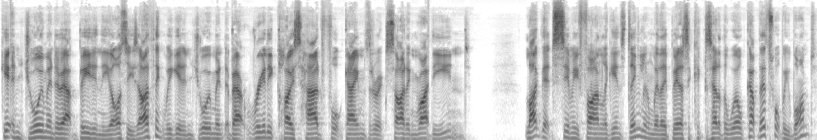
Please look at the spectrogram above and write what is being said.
get enjoyment about beating the Aussies. I think we get enjoyment about really close, hard fought games that are exciting right at the end. Like that semi final against England where they beat us and kicked us out of the World Cup. That's what we want.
